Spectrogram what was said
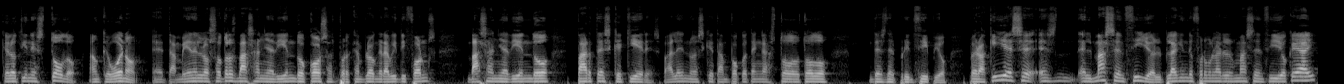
que lo tienes todo, aunque bueno, eh, también en los otros vas añadiendo cosas, por ejemplo en Gravity Forms vas añadiendo partes que quieres, ¿vale? No es que tampoco tengas todo, todo desde el principio. Pero aquí es, es el más sencillo, el plugin de formularios más sencillo que hay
